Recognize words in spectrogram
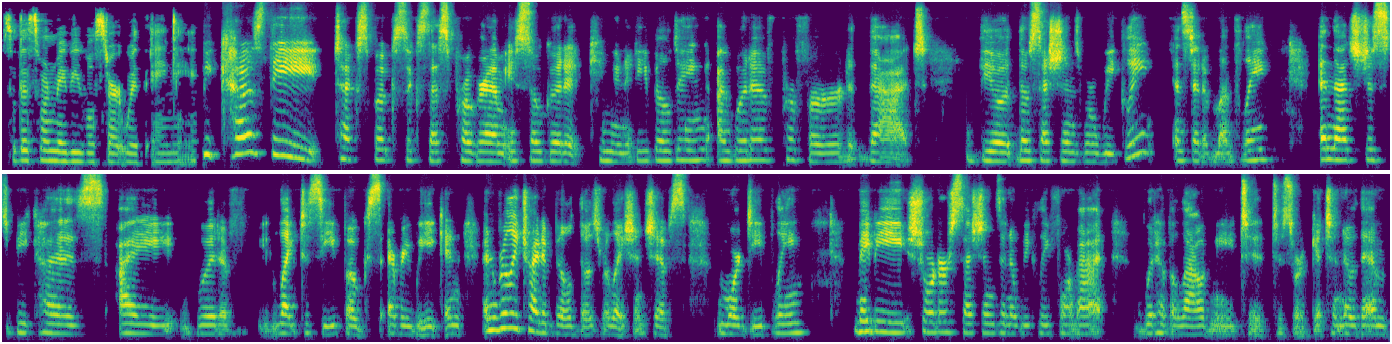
So this one maybe we'll start with Amy. Because the textbook success program is so good at community building, I would have preferred that the those sessions were weekly instead of monthly. And that's just because i would have liked to see folks every week and and really try to build those relationships more deeply. Maybe shorter sessions in a weekly format would have allowed me to to sort of get to know them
